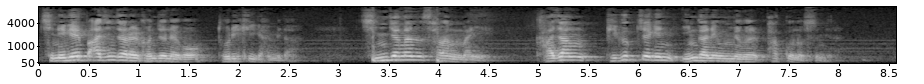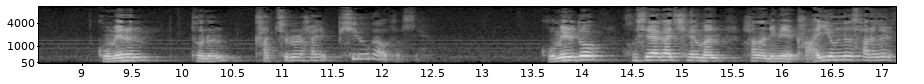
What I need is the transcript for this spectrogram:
진에게 빠진 자를 건져내고 돌이키게 합니다. 진정한 사랑만이 가장 비극적인 인간의 운명을 바꿔놓습니다. 고멜은 더는 가출을 할 필요가 없었어요. 고멜도 호세아가 체험한 하나님의 가히 없는 사랑을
